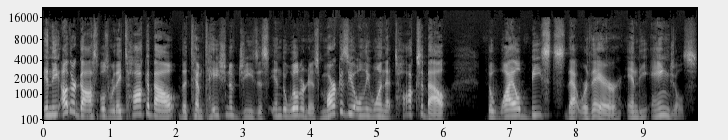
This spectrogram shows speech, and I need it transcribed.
In the other Gospels, where they talk about the temptation of Jesus in the wilderness, Mark is the only one that talks about the wild beasts that were there and the angels.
